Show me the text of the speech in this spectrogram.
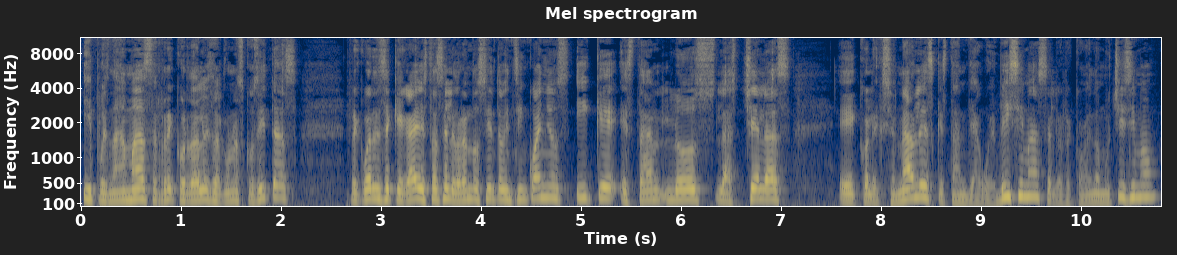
Y pues nada más recordarles algunas cositas. Recuérdense que Gallo está celebrando 125 años y que están los, las chelas eh, coleccionables que están de huevísimas. Se les recomiendo muchísimo.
